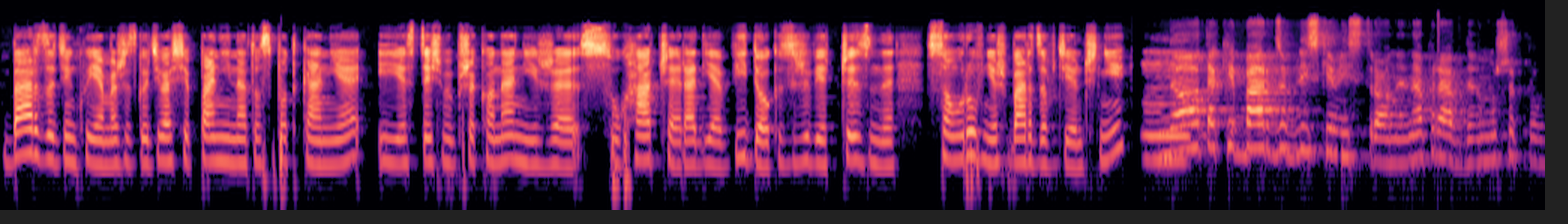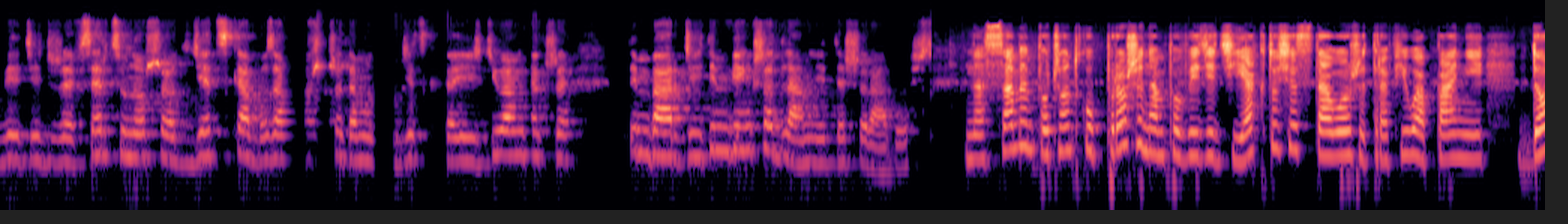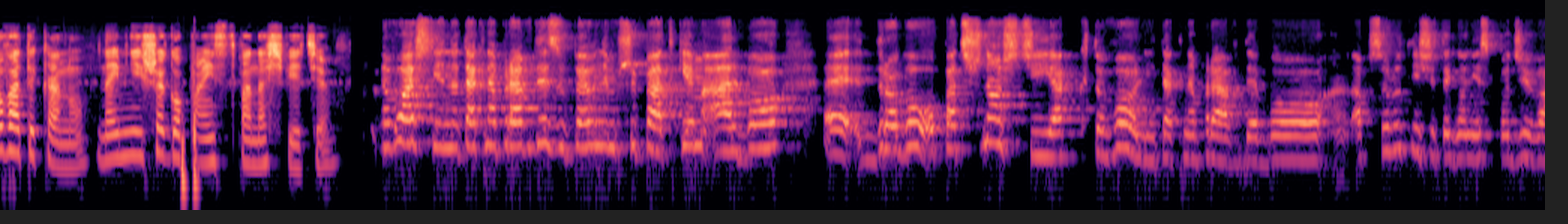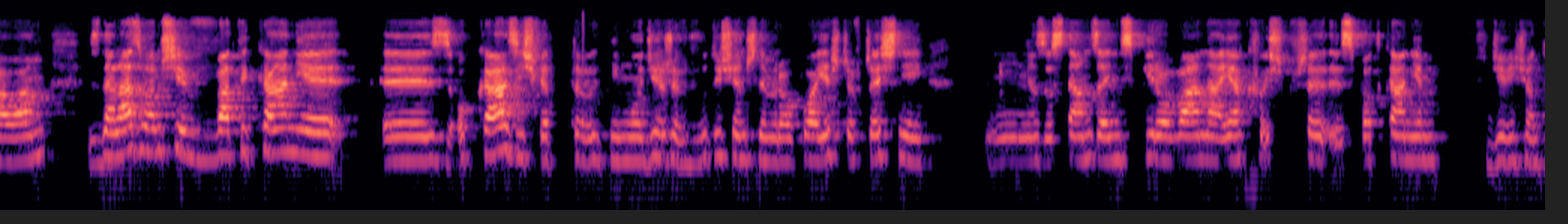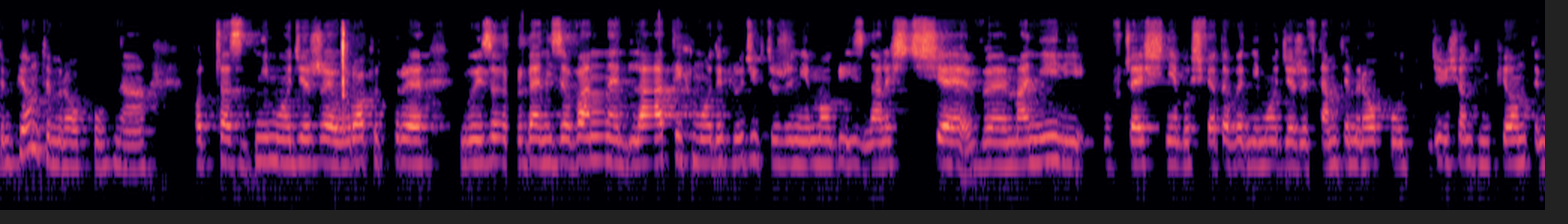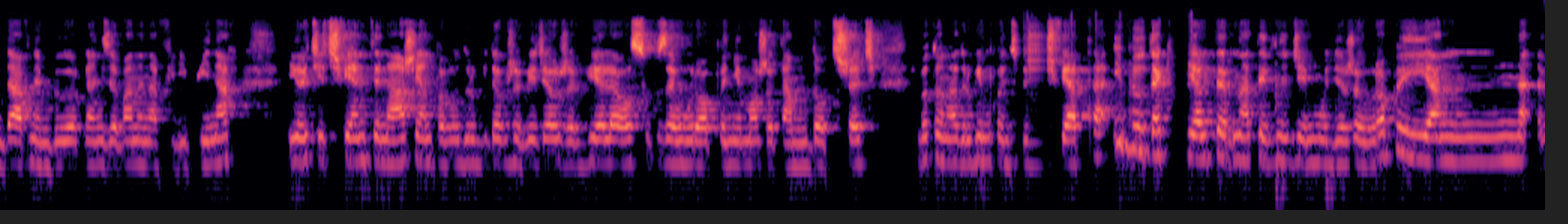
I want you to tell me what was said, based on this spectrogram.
Bardzo dziękujemy, że zgodziła się Pani na to spotkanie i jesteśmy przekonani, że słuchacze Radia Widok z Żywiecczyzny są również bardzo wdzięczni. No, takie bardzo bliskie mi strony, naprawdę. Muszę powiedzieć, że w sercu noszę od dziecka, bo zawsze tam od dziecka jeździłam, także tym bardziej, tym większa dla mnie też radość. Na samym początku proszę nam powiedzieć, jak to się stało, że trafiła Pani do Watykanu, najmniejszego państwa na świecie. No właśnie, no tak naprawdę zupełnym przypadkiem albo e, drogą opatrzności, jak kto woli tak naprawdę, bo absolutnie się tego nie spodziewałam. Znalazłam się w Watykanie e, z okazji Światowych Dni Młodzieży w 2000 roku, a jeszcze wcześniej mm, zostałam zainspirowana jakoś spotkaniem w 1995 roku na podczas Dni Młodzieży Europy, które były zorganizowane dla tych młodych ludzi, którzy nie mogli znaleźć się w Manili ówcześnie, bo Światowe Dni Młodzieży w tamtym roku, w 95 dawnym, były organizowane na Filipinach. I Ojciec Święty nasz, Jan Paweł II, dobrze wiedział, że wiele osób z Europy nie może tam dotrzeć bo to na drugim końcu świata i był taki alternatywny Dzień Młodzieży Europy i ja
